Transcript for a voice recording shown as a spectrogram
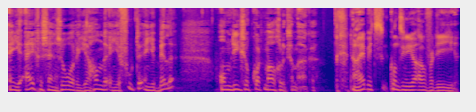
en je eigen sensoren, je handen en je voeten en je billen, om die zo kort mogelijk te maken. Nou heb je het continu over die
